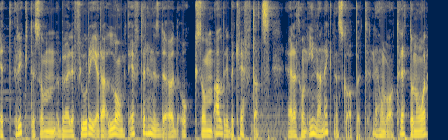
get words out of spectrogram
Ett rykte som började florera långt efter hennes död och som aldrig bekräftats är att hon innan äktenskapet, när hon var 13 år,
